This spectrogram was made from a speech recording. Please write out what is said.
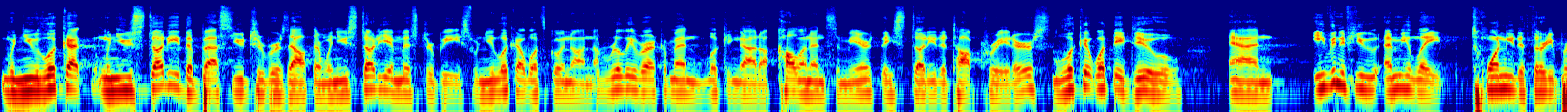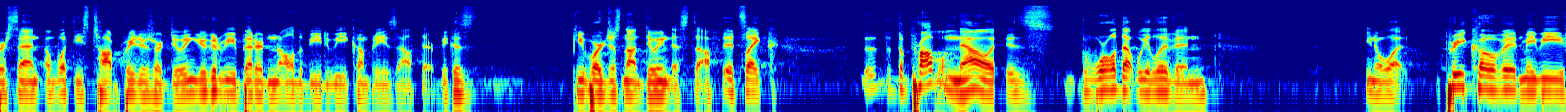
when you look at when you study the best YouTubers out there, when you study a Mr. Beast, when you look at what's going on, I really recommend looking at a Colin and Samir. They study the top creators. Look at what they do and even if you emulate 20 to 30% of what these top creators are doing, you're going to be better than all the B2B companies out there because people are just not doing this stuff. It's like the, the problem now is the world that we live in. You know what? Pre COVID, maybe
